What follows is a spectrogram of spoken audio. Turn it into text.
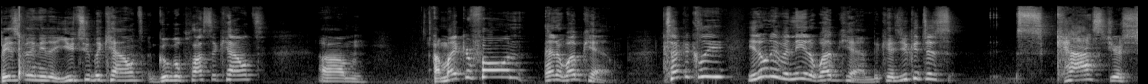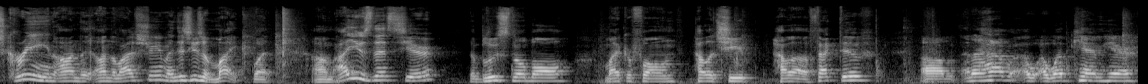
Basically, you need a YouTube account, a Google Plus account, um, a microphone, and a webcam. Technically, you don't even need a webcam because you could just cast your screen on the on the live stream and just use a mic. But um, I use this here, the Blue Snowball microphone, hella cheap, hella effective. Um, and I have a, a webcam here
